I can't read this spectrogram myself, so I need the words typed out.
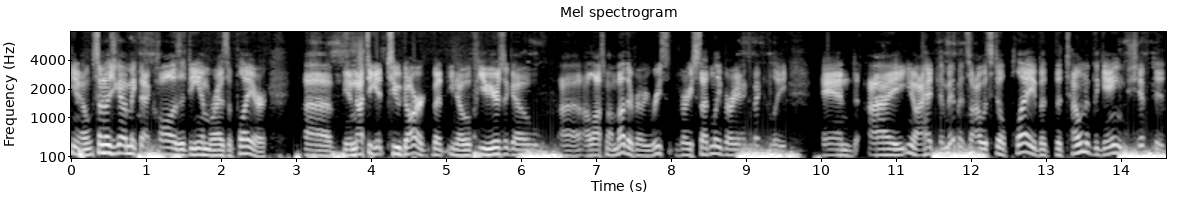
you know, sometimes you got to make that call as a DM or as a player. Uh, you know, not to get too dark, but you know, a few years ago, uh, I lost my mother very recent, very suddenly, very unexpectedly, and I, you know, I had commitments, so I would still play, but the tone of the game shifted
